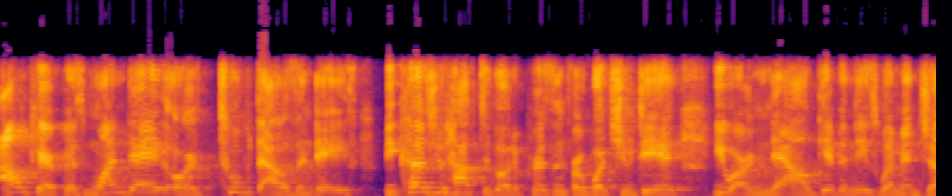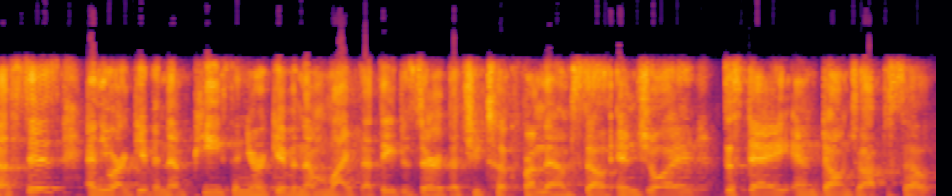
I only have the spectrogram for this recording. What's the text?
I don't care if it's one day or 2,000 days, because you have to go to prison for what you did, you are now giving these women justice and you are giving them peace and you're giving them life that they deserve that you took from them. So enjoy the stay and don't drop the soap.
